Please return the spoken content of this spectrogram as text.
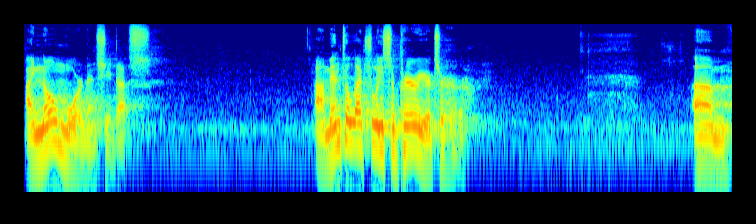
I know more than she does. I'm intellectually superior to her. Um,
